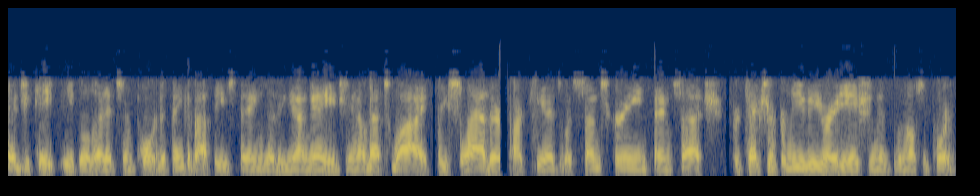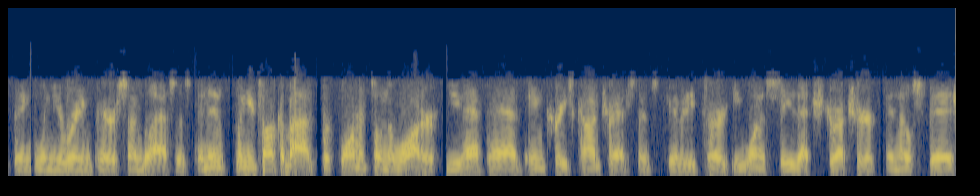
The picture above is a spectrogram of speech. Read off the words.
educate people that it's important to think about these things at a young age. You know, that's why we slather our kids with sunscreen and such. Protection from UV radiation is the most important thing when you're wearing a pair of sunglasses. And then when you talk about performance on the water, you have to have increased contrast sensitivity, Kurt. You want to see that structure in those fish.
